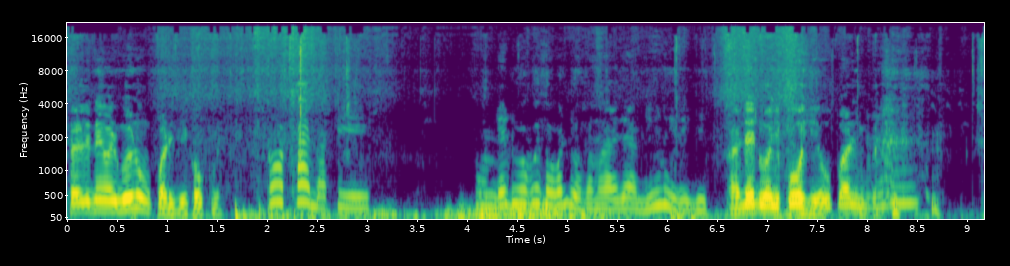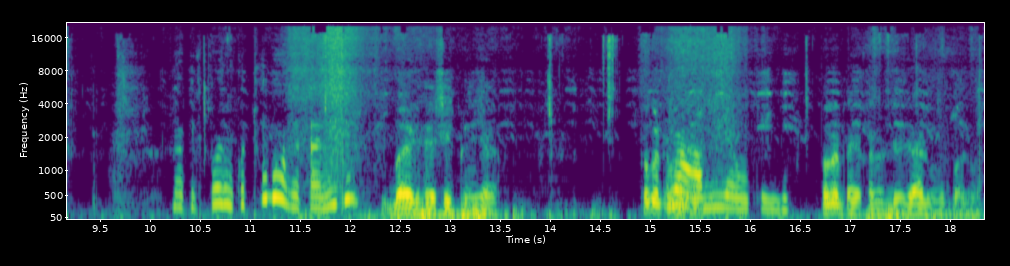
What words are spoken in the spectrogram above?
છેલ્લી નહીં હોય ગુણું ઉપાડી દે કોકને તો થાય બાકી. આમ ડેડવો બધો વડો છે મારે જ્યાં ગીણી રહી ગઈ. આ ડેડ હજી પોહીએ ઉપાડીને. બાકી તો પડું કઠું બહુ છે સારું બળ છે શીખણી જરા પકડ આ બીજા બિયાવું થઈ ગયું. પકડતા એકાદ દે ઝાડું ઉપાડવા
